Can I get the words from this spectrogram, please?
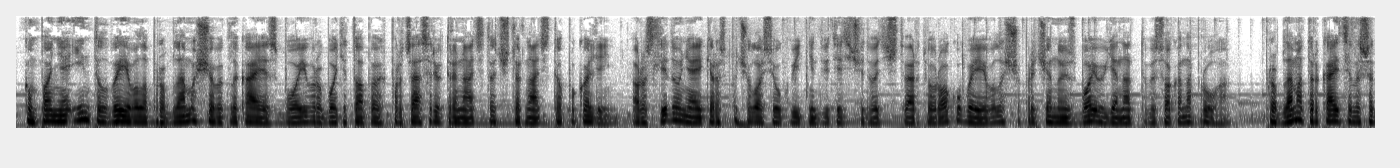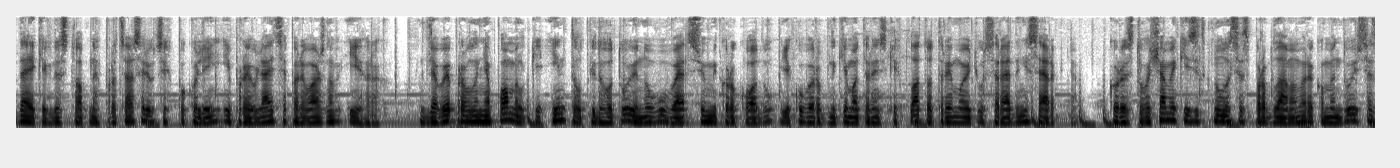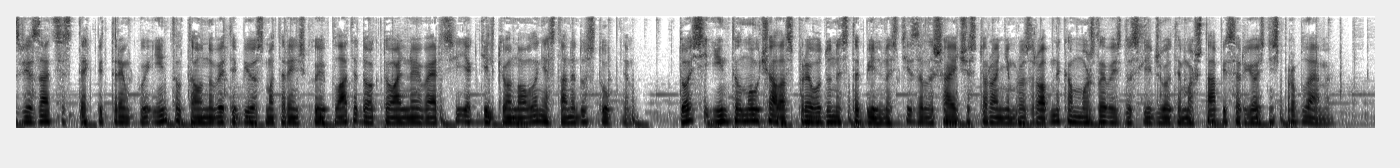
Компанія Intel виявила проблему, що викликає збої в роботі топових процесорів 13-14 поколінь. Розслідування, яке розпочалося у квітні 2024 року, виявило, що причиною збоїв є надто висока напруга. Проблема торкається лише деяких десктопних процесорів цих поколінь і проявляється переважно в іграх. Для виправлення помилки Intel підготує нову версію мікрокоду, яку виробники материнських плат отримують у середині серпня. Користувачам, які зіткнулися з проблемами, рекомендується зв'язатися з техпідтримкою Intel та оновити BIOS материнської плати до актуальної версії, як тільки оновлення стане доступним. Досі Intel мовчала з приводу нестабільності, залишаючи стороннім розробникам можливість досліджувати масштаб і серйозність проблеми.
